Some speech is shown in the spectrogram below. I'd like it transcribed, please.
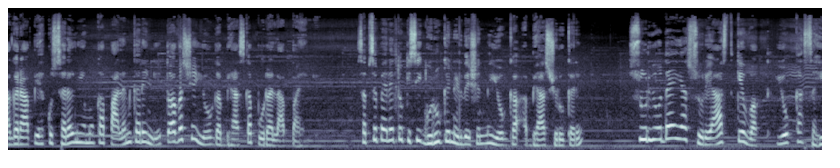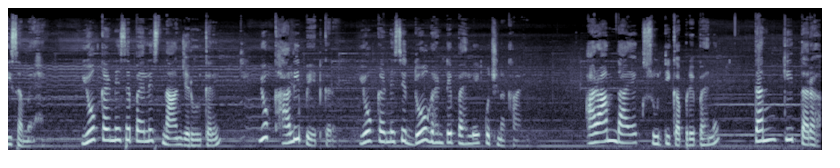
अगर आप यह कुछ सरल नियमों का पालन करेंगे तो अवश्य योग अभ्यास का पूरा लाभ पाएँगे। सबसे पहले तो किसी गुरु के निर्देशन में योग का अभ्यास शुरू करें। सूर्योदय या सूर्यास्त के वक्त योग का सही समय है। योग करने से पहले स्नान ज़रूर करें। योग खाली पेट करें। योग करने से दो घंटे पहले कुछ न खाएँ। आरामदायक सूती कपड़े पहने, तन की तरह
